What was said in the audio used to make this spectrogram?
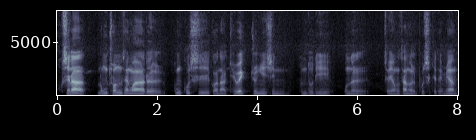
혹시나 농촌 생활을 꿈꾸시거나 계획 중이신 분들이 오늘 제 영상을 보시게 되면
